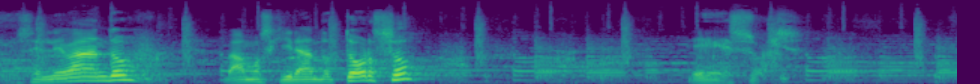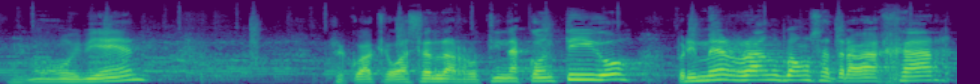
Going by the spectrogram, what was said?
vamos elevando, vamos girando torso, eso es, muy bien, recuerda que voy a hacer la rutina contigo, primer round vamos a trabajar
